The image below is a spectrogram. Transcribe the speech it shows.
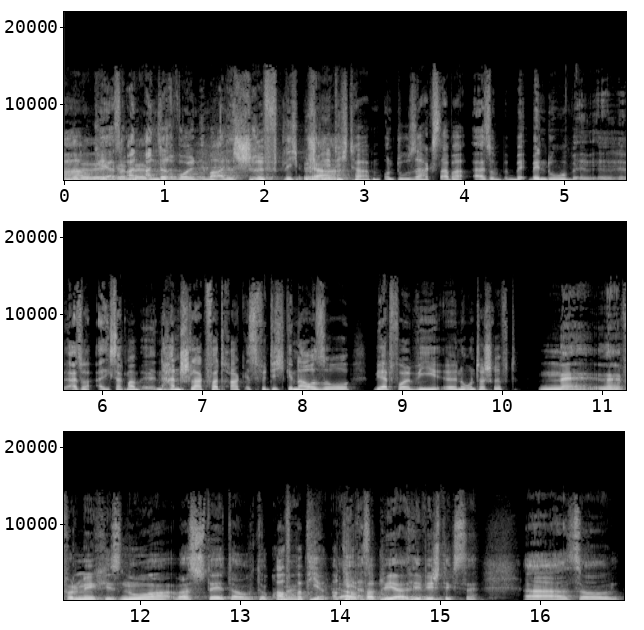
andere Ah, okay, also an, andere wollen immer alles schriftlich bestätigt haben und du sagst aber, also wenn du, äh, also ich sag mal, ein Handschlagvertrag ist für dich genauso wertvoll wie äh, eine Unterschrift? Nee, nee, für mich ist nur, was steht auf Dokument. Auf Papier, okay, Auf also- Papier, okay. die wichtigste. Also,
